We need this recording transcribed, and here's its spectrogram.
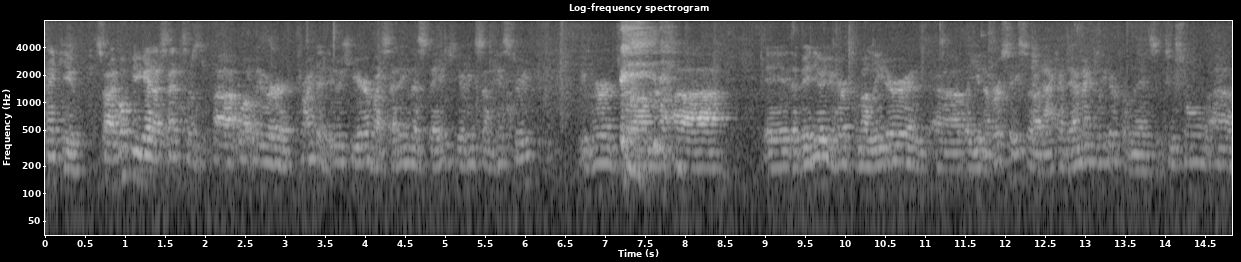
Thank you. So I hope you get a sense of uh, what we were trying to do here by setting the stage, giving some history. You heard from uh, eh, the video, you heard from a leader in uh, the university, so an academic leader from the institutional uh,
